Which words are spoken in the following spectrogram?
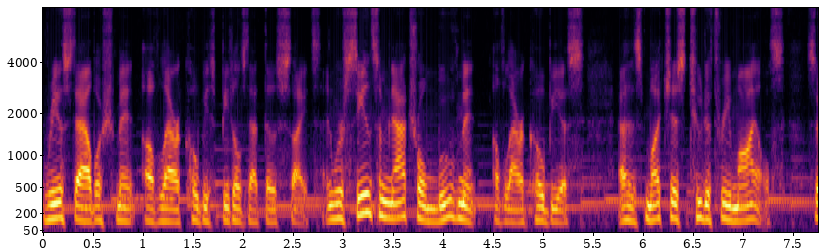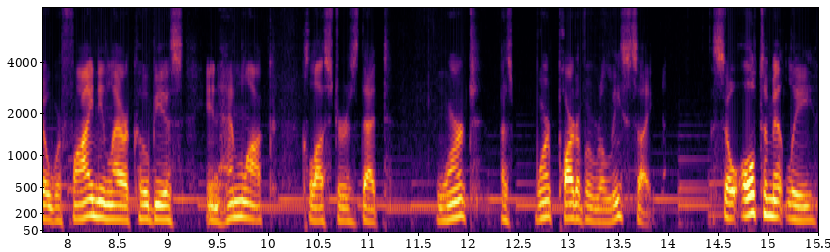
reestablishment of Laricobius beetles at those sites. And we're seeing some natural movement of Laricobius as much as two to three miles. So we're finding Laricobius in hemlock clusters that weren't, as, weren't part of a release site. So ultimately,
